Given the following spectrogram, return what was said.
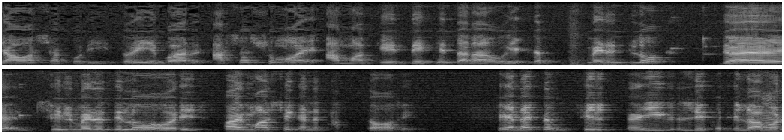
যাওয়া আসা করি। তো এবার আসার সময় আমাকে দেখে তারা ওই একটা সিল মেরে দিল সিল মেরে দিল ওই ছয় মাস এখানে থাকতে হবে। এখানে একটা সিল এই লিখে দিল আমার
